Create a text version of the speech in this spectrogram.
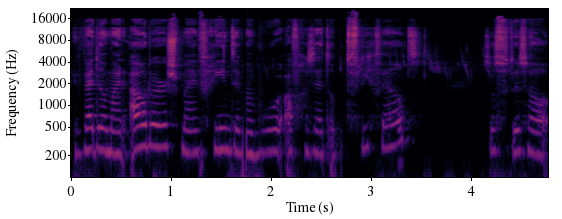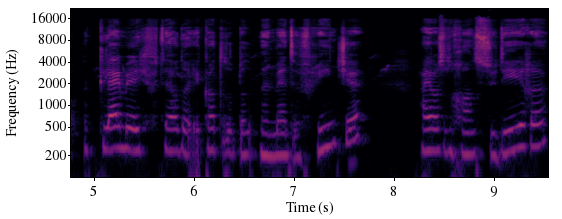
Ik werd door mijn ouders, mijn vriend en mijn broer afgezet op het vliegveld. Zoals ik dus al een klein beetje vertelde, ik had op dat moment een vriendje. Hij was nog aan het studeren.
